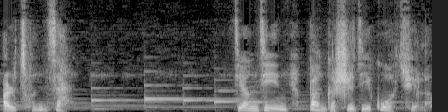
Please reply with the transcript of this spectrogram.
而存在。将近半个世纪过去了，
